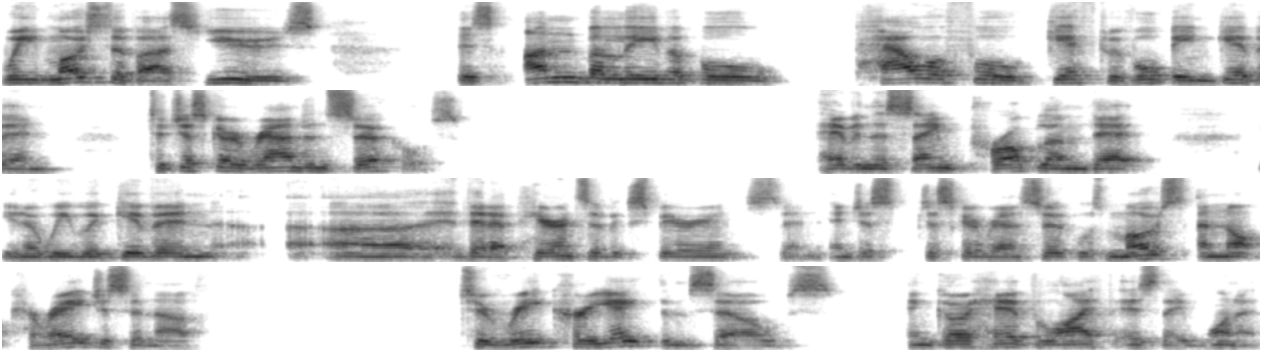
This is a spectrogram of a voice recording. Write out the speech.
We, most of us, use this unbelievable, powerful gift we've all been given to just go round in circles, having the same problem that you know we were given uh, that our parents have experienced and, and just just go around circles. Most are not courageous enough to recreate themselves and go have life as they want it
